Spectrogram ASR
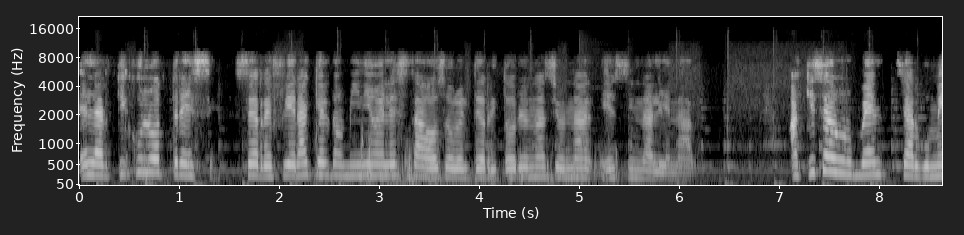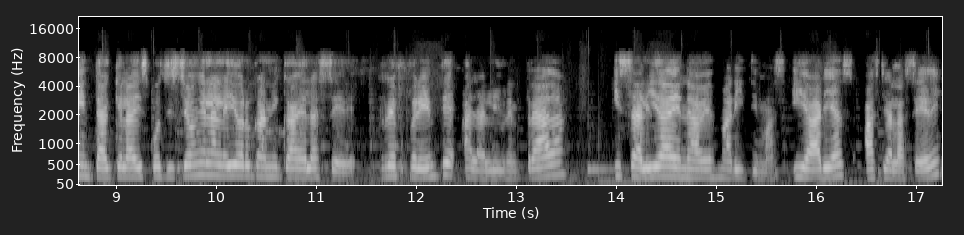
el artículo 13 se refiere a que el dominio del Estado sobre el territorio nacional es inalienable. Aquí se argumenta, que la disposición en la ley orgánica de la sede referente a la libre entrada y salida de naves marítimas y áreas hacia la sede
